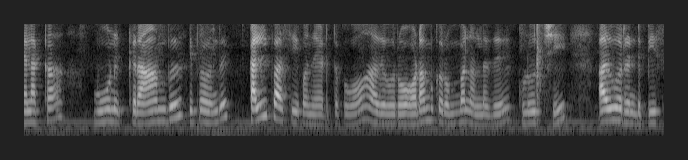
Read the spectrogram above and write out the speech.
ஏலக்காய் மூணு கிராம்பு. இப்போ வந்து கல்பாசி கொஞ்சம் எடுத்துக்குவோம். அது ஒரு உடம்புக்கு ரொம்ப நல்லது குளிர்ச்சி. அது ஒரு ரெண்டு பீஸ்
